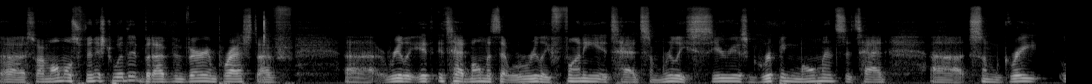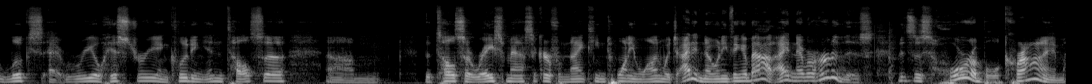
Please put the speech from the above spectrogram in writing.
uh, so I'm almost finished with it. But I've been very impressed. I've uh, really it, it's had moments that were really funny. It's had some really serious, gripping moments. It's had uh, some great looks at real history, including in Tulsa. Um, the Tulsa Race Massacre from 1921, which I didn't know anything about. I had never heard of this. It's this horrible crime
